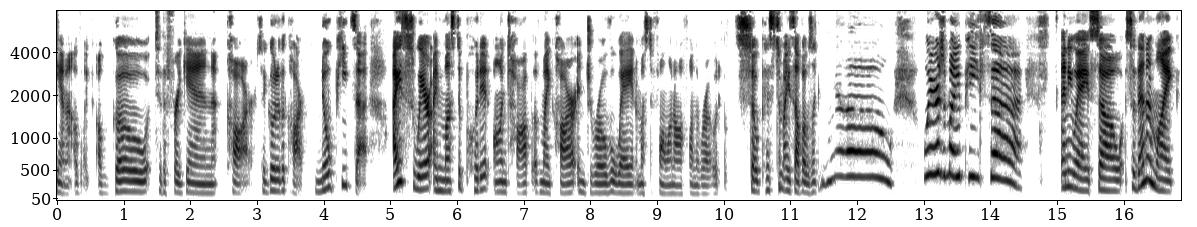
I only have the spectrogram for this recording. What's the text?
damn it. I'll like, I'll go to the freaking car. So I go to the car. No pizza. I swear I must have put it on top of my car and drove away and it must have fallen off on the road. so pissed at myself. I was like, no, where's my pizza? Anyway, so, so then I'm like,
